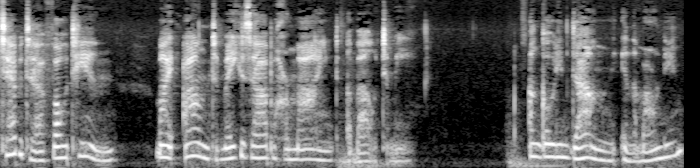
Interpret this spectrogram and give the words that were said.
Chapter 14 My aunt makes up her mind about me. On going down in the morning,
